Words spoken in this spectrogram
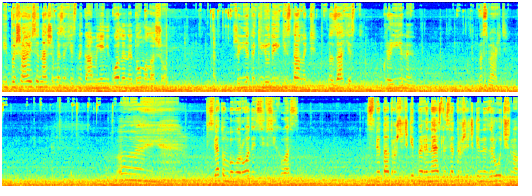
і пишаюся нашими захисниками. Я ніколи не думала, що, що є такі люди, які стануть на захист України на смерть. Ой. Святом Богородиці всіх вас. Свята трошечки перенеслися, трошечки незручно.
